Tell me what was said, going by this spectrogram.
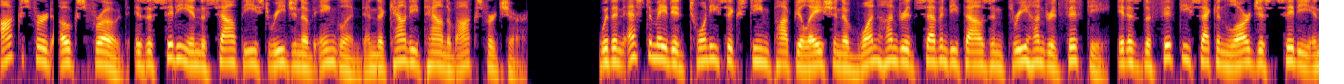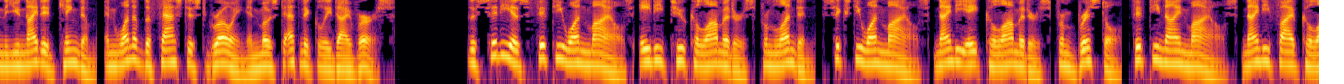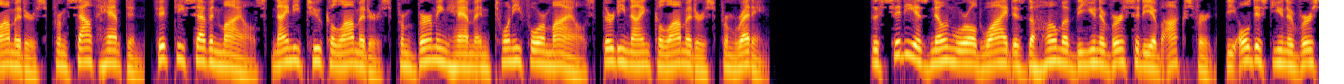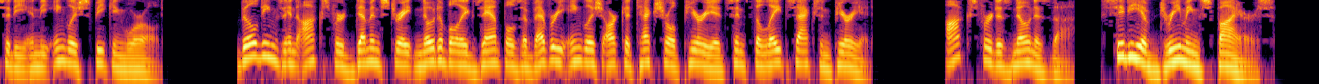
Oxford is a city in the south-east region of England and the county town of Oxfordshire. With an estimated 2016 population of 170,350, it is the 52nd largest city in the United Kingdom, and one of the fastest growing and most ethnically diverse. The city is 51 miles 82 kilometers from London, 61 miles 98 kilometers from Bristol, 59 miles 95 kilometers from Southampton, 57 miles 92 kilometers from Birmingham and 24 miles 39 kilometers from Reading. The city is known worldwide as the home of the University of Oxford, the oldest university in the English-speaking world. Buildings in Oxford demonstrate notable examples of every English architectural period since the late Saxon period. Oxford is known as the «city of dreaming spires»,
